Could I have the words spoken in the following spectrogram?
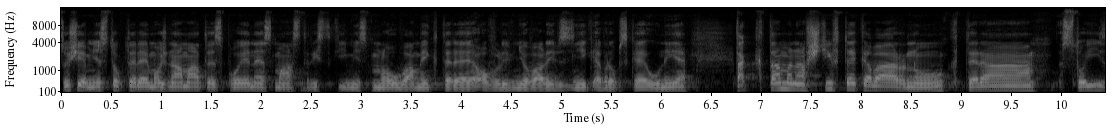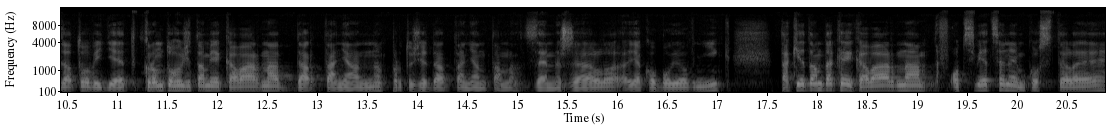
což je město, které možná máte spojené s maastrichtskými smlouvami, které ovlivňovaly vznik Evropské unie, tak tam navštivte kavárnu, která stojí za to vidět. Krom toho, že tam je kavárna D'Artagnan, protože D'Artagnan tam zemřel jako bojovník, tak je tam také kavárna v odsvěceném kostele,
